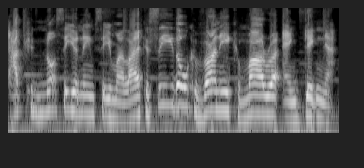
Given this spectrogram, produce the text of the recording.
I cannot say your name, save my life, Casido, Cavani, Kamara, and Gignac.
